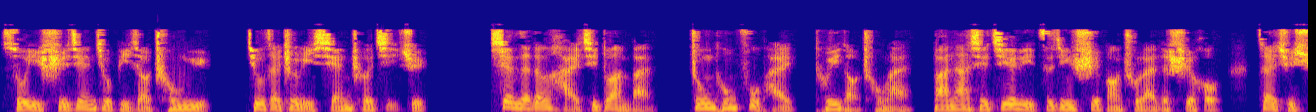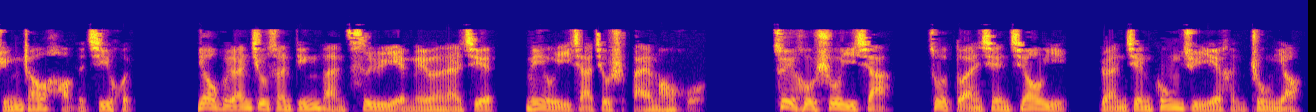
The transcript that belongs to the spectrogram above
所以时间就比较充裕，就在这里闲扯几句。现在等海基断板，中通复牌，推倒重来，把那些接力资金释放出来的时候，再去寻找好的机会，要不然就算顶板次日也没人来接，没有溢价就是白忙活。最后说一下。做短线交易，软件工具也很重要。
